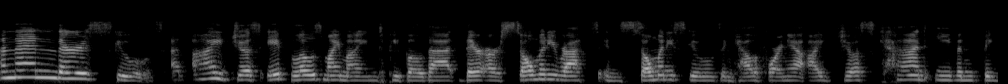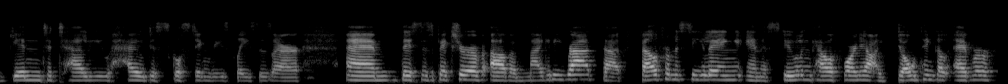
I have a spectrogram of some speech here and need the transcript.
and then there's schools. And I just, it blows my mind, people, that there are so many rats in so many schools in California. I just can't even begin to tell you how disgusting these places are. Um, this is a picture of, of a maggoty rat that fell from a ceiling in a school in California. I don't think I'll ever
